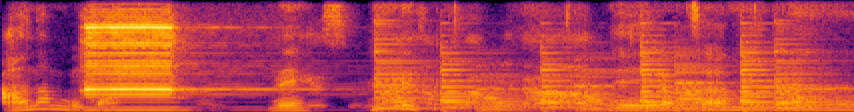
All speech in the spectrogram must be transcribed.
안 합니다. 네. 알겠습니다. 감사합니다. 네, 감사합니다.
